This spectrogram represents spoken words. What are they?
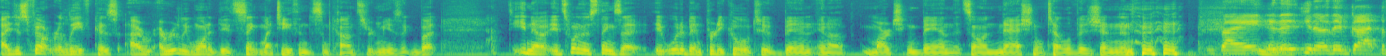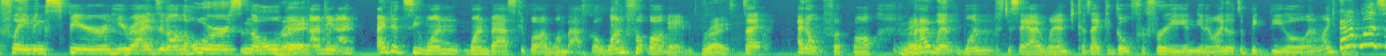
I just felt relief because I, I really wanted to sink my teeth into some concert music. But you know, it's one of those things that it would have been pretty cool to have been in a marching band that's on national television. And Right. Yeah. And they, you know, they've got the flaming spear and he rides it on the horse and the whole Right. bit. I mean, I, I did see one one basketball, uh, one basketball, one football game. right, So I, I don't football, Right. but I went once to say I went because I could go for free, and you know I know it's a big deal, and I'm like that was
